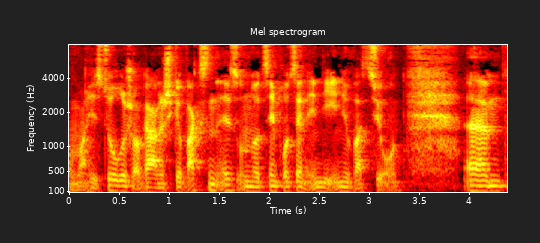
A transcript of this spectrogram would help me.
mal, historisch organisch gewachsen ist und nur 10 Prozent in die Innovation. Ähm,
